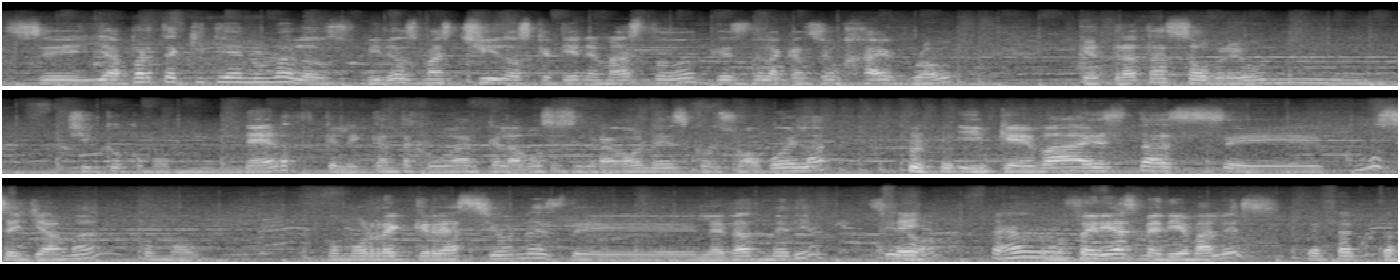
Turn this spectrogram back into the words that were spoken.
Sí, y aparte aquí tienen uno de los videos más chidos que tiene Mastodon, que es de la canción High Road, que trata sobre un chico como nerd que le encanta jugar calabozos y dragones con su abuela y que va a estas, eh, ¿cómo se llaman? Como, como recreaciones de la Edad Media, ¿sí, no? Ajá, Como ferias medievales exacto.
